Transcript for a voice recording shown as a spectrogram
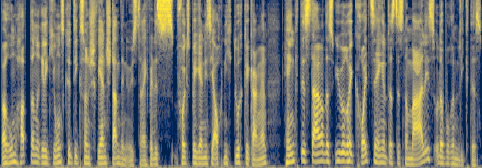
warum hat dann Religionskritik so einen schweren Stand in Österreich? Weil das Volksbegehren ist ja auch nicht durchgegangen. Hängt es daran, dass überall Kreuze hängen, dass das normal ist oder woran liegt es?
